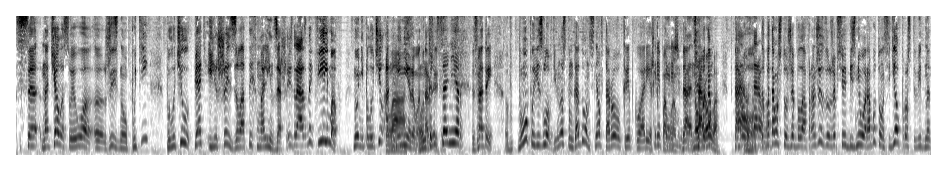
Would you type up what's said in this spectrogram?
с начала своего э, жизненного пути получил 5 или 6 золотых малин за 6 разных фильмов. Ну, не получил, а Класс. номинирован. Он коллекционер. Смотри, в- ему повезло, в 90-м году он снял второго «Крепкого орешка», «Крепкий по-моему. орешек», да, да. но Второго? потом- Второго. Да, второго. Да, потому что уже была франшиза, уже все без него работал, он сидел, просто, видно,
